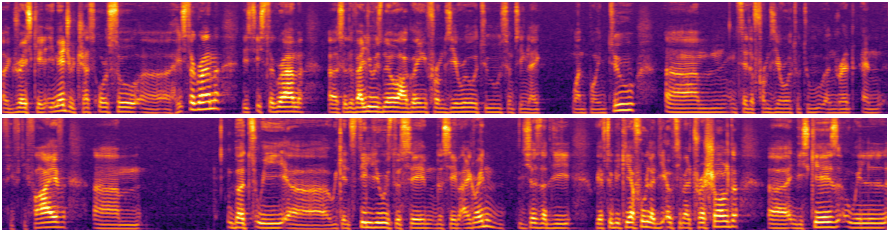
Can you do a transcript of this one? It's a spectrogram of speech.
a grayscale image which has also uh, a histogram. This histogram, so the values now are going from 0 to something like 1.2 um, instead of from 0 to 255. Um, but we uh, we can still use the same the same algorithm. It's just that the we have to be careful that the optimal threshold uh, in this case will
